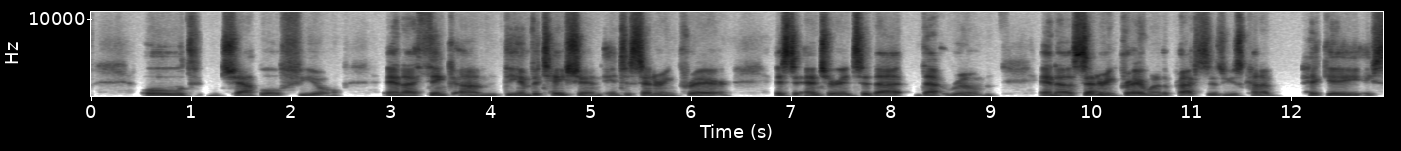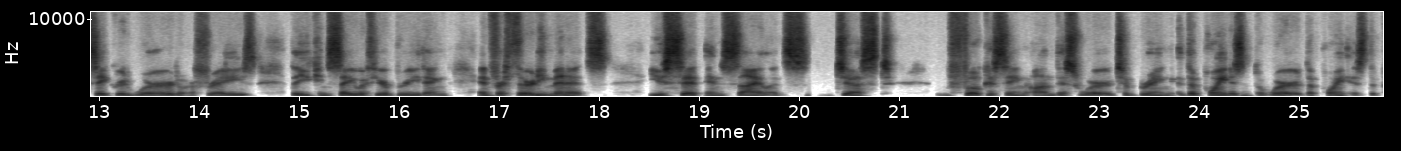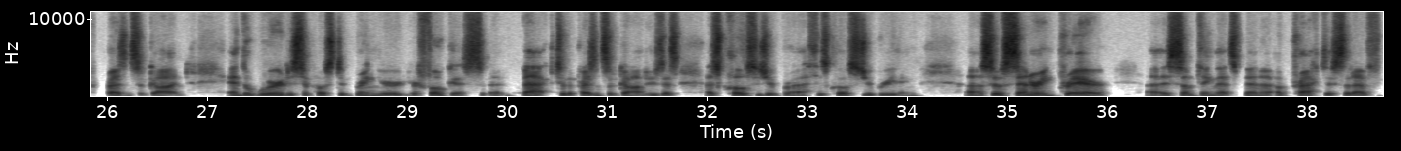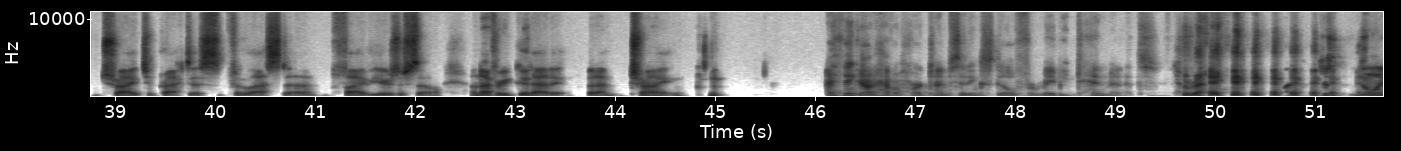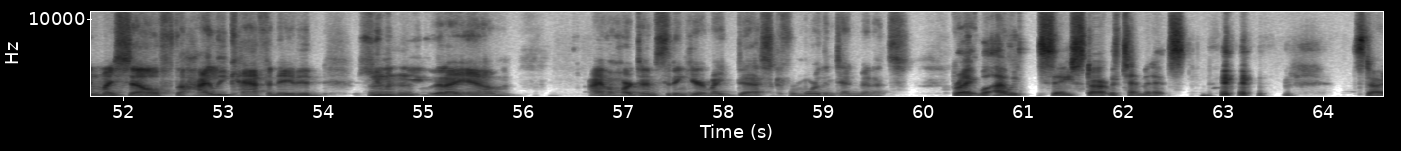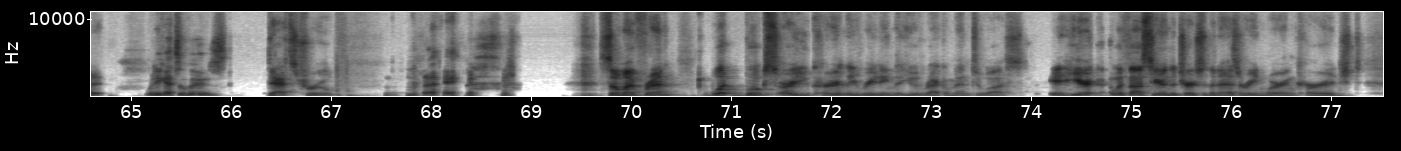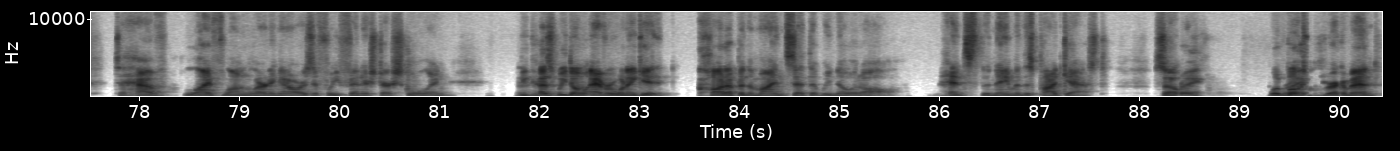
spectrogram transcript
old chapel feel. And i think um, the invitation into centering prayer is to enter into that that room. And uh, centering prayer one of the practices you just kind of pick a, a sacred word or a phrase that you can say with your breathing. And for 30 minutes you sit in silence just focusing on this word to bring the point isn't the word the point is the presence of god. And the word is supposed to bring your your focus uh, back to the presence of god who's as as close as your breath as close as your breathing. Uh, so centering prayer uh, is something that's been a, a, practice that i've tried to practice for the last uh, five years or so. I'm not very good at it but i'm trying i think i would have a hard time sitting still for maybe 10 minutes right just knowing myself the highly caffeinated human mm-hmm. being that i am i have a hard time sitting here at my desk for more than 10 minutes Right. Well, I would say start with 10 minutes. start it. What do you got to lose? That's true. right. So, my friend, what books are you currently reading that you would recommend to us? It, here with us here in the Church of the Nazarene, we're encouraged to have lifelong learning hours if we finished our schooling, mm-hmm. because mm-hmm. we don't ever want to get caught up in the mindset that we know it all. Hence the name of this podcast. So, right. what books would you recommend?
